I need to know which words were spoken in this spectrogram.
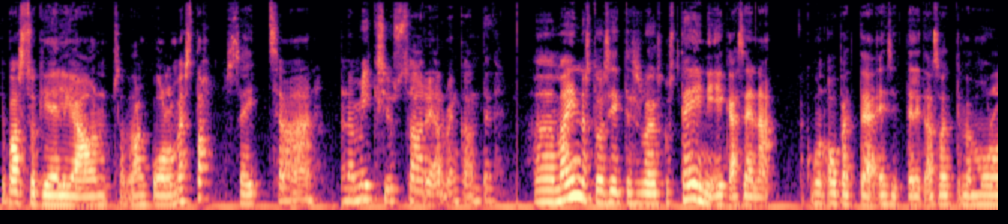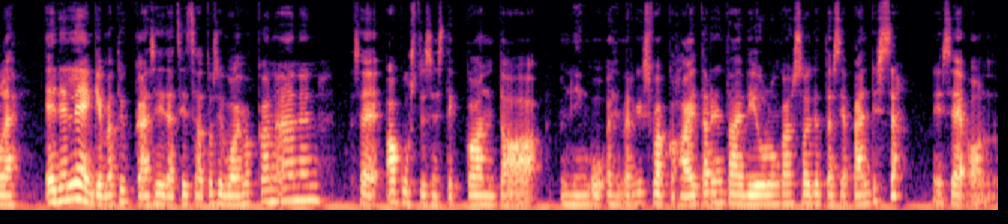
Ja bassokieliä on sanotaan kolmesta seitsemään. No miksi just Saarijärven kantele? Mä innostuin siitä silloin joskus teini-ikäisenä, kun mun opettaja esitteli tai soittimen mulle. Edelleenkin mä tykkään siitä, että sit saa tosi voimakkaan äänen. Se akustisesti kantaa niin kuin esimerkiksi vaikka haitarin tai viulun kanssa soitettaisiin ja bändissä niin se on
